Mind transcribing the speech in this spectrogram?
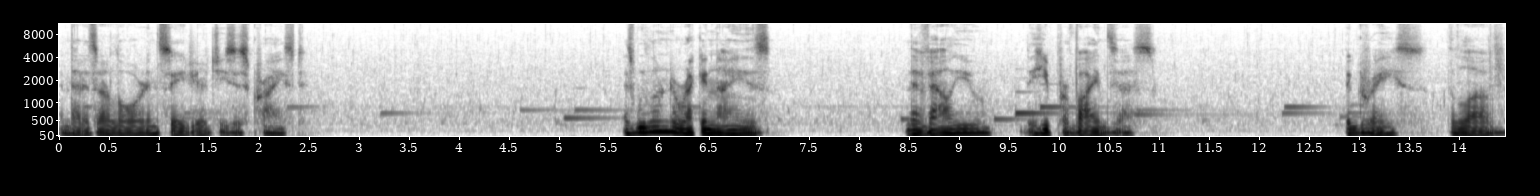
And that is our Lord and Savior, Jesus Christ. As we learn to recognize the value that He provides us, the grace, the love,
